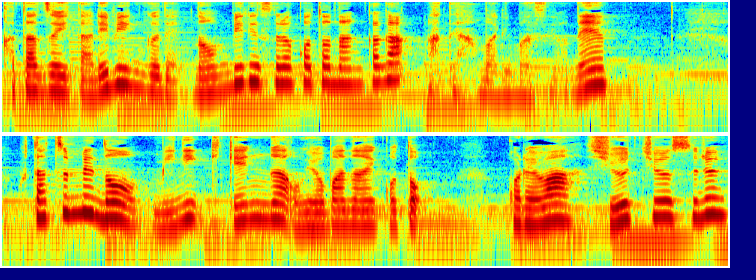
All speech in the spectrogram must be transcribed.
片付いたリビングでのんびりすることなんかが当てはまりますよね。2つ目の身に危険が及ばないこと。これは集中する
